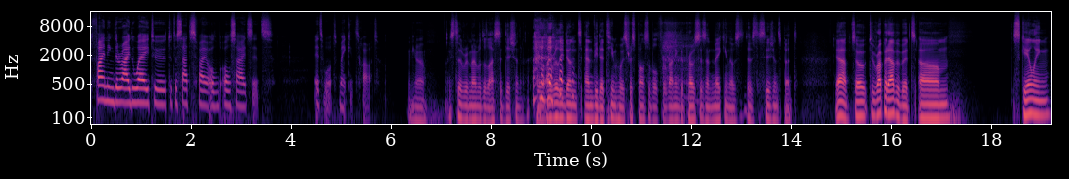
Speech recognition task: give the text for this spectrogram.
finding the right way to to, to satisfy all, all sides. It's it's what makes it hard. Yeah. I still remember the last edition. I really don't envy the team who is responsible for running the process and making those those decisions. But yeah, so to wrap it up a bit, um, scaling.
